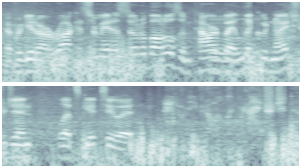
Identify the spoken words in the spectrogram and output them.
Don't forget our rockets are made of soda bottles and powered by Mm-hmm. liquid nitrogen. Let's get to it. I don't even know what liquid nitrogen does.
